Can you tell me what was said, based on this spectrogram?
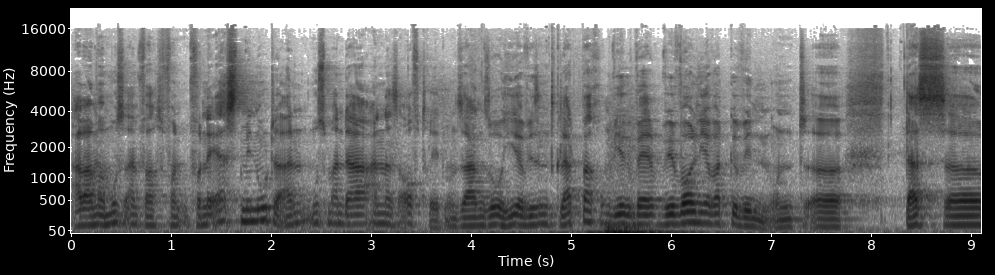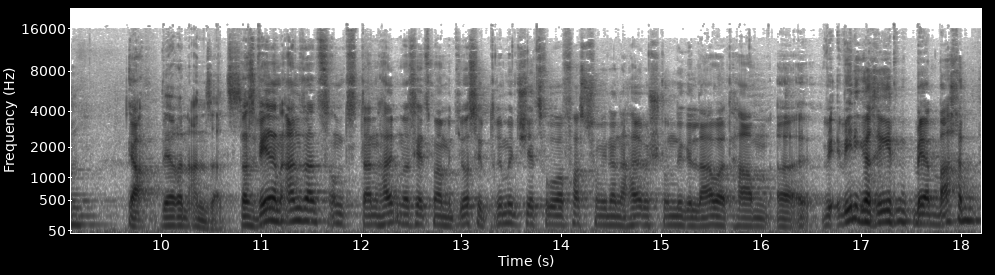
Aber man muss einfach von, von der ersten Minute an, muss man da anders auftreten und sagen, so, hier, wir sind Gladbach und wir, wir wollen hier was gewinnen. Und äh, das... Äh, ja. Wäre ein Ansatz. Das wäre ein Ansatz und dann halten wir es jetzt mal mit Josip Drimic, jetzt wo wir fast schon wieder eine halbe Stunde gelabert haben. Äh, weniger reden, mehr machen,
